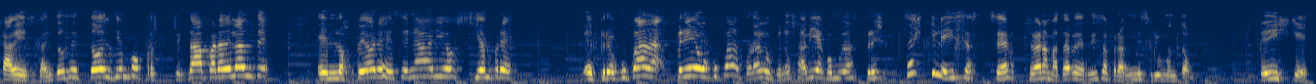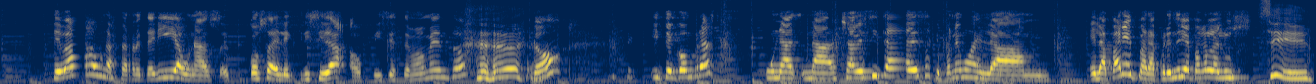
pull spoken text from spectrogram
cabeza. Entonces, todo el tiempo proyectaba para adelante, en los peores escenarios, siempre preocupada, preocupada por algo que no sabía cómo iba a ¿Sabes qué le hice hacer? Se van a matar de risa, pero a mí me sirvió un montón. Le dije, te vas a una ferretería, una eh, cosa de electricidad, auspicia este momento, ¿no? Y te compras una, una llavecita de esas que ponemos en la, en la pared para prender y apagar la luz. Sí.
